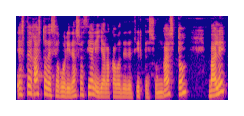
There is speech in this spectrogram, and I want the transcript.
Este gasto de seguridad social, y ya lo acabo de decir que es un gasto, ¿vale?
